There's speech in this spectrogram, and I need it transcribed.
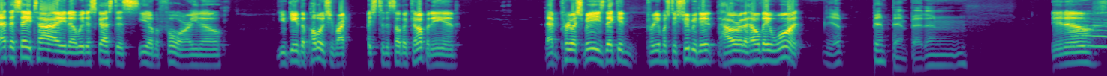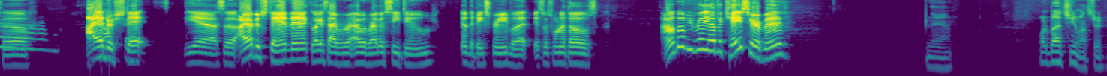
at the same time, you know, we discussed this, you know, before. You know, you gave the publishing rights to this other company, and that pretty much means they can pretty much distribute it however the hell they want. Yep. Bim, bim, bim. You know, so ah, I understand. Yeah, so I understand that. Like I said, I would- rather see Dune on the big screen, but it's just one of those. I don't know if you really have a case here, man. Yeah. What about you, Mustard?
